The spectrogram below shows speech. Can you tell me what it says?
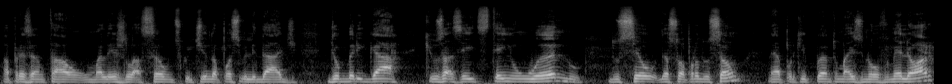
apresentar uma legislação discutindo a possibilidade de obrigar que os azeites tenham um ano do seu, da sua produção, né? porque quanto mais novo, melhor.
